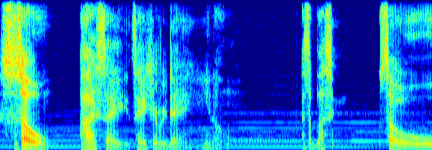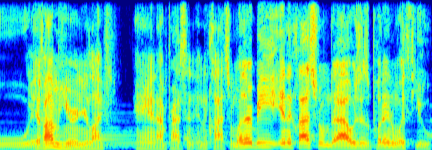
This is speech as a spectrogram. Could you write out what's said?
So I say take every day, you know, as a blessing. So if I'm here in your life and I'm present in the classroom, whether it be in the classroom that I was just put in with you,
